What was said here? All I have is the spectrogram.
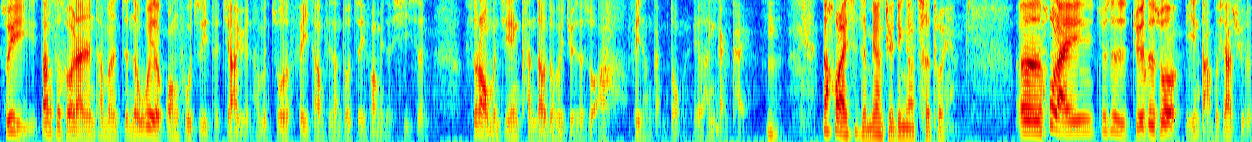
所以当时荷兰人他们真的为了光复自己的家园，他们做了非常非常多这一方面的牺牲。虽然我们今天看到都会觉得说啊，非常感动，也很感慨。嗯，那后来是怎么样决定要撤退？呃，后来就是觉得说已经打不下去了。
